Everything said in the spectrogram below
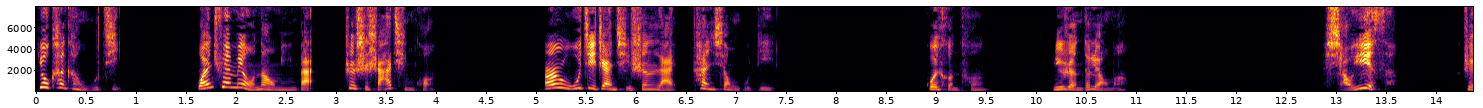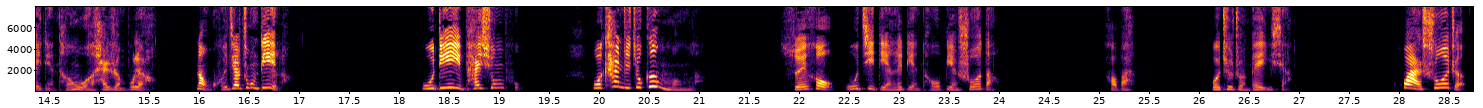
又看看无忌，完全没有闹明白这是啥情况。而无忌站起身来看向武迪：“会很疼，你忍得了吗？”小意思，这点疼我还忍不了，那我回家种地了。武迪一拍胸脯，我看着就更懵了。随后无忌点了点头，便说道：“好吧，我去准备一下。”话说着，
